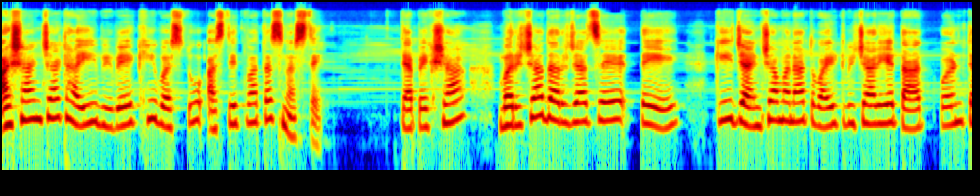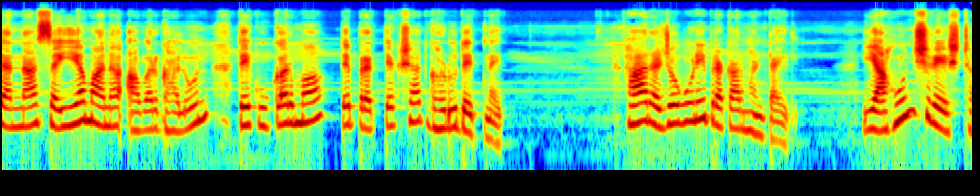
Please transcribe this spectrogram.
अशांच्या ठाई विवेक ही वस्तू अस्तित्वातच नसते. त्यापेक्षा वरच्या दर्जाचे ते की ज्यांच्या मनात वाईट विचार येतात पण त्यांना संयमानं आवर घालून ते कुकर्म ते प्रत्यक्षात घडू देत नाहीत. हा रजोगुणी प्रकार म्हणता येईल. याहून श्रेष्ठ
